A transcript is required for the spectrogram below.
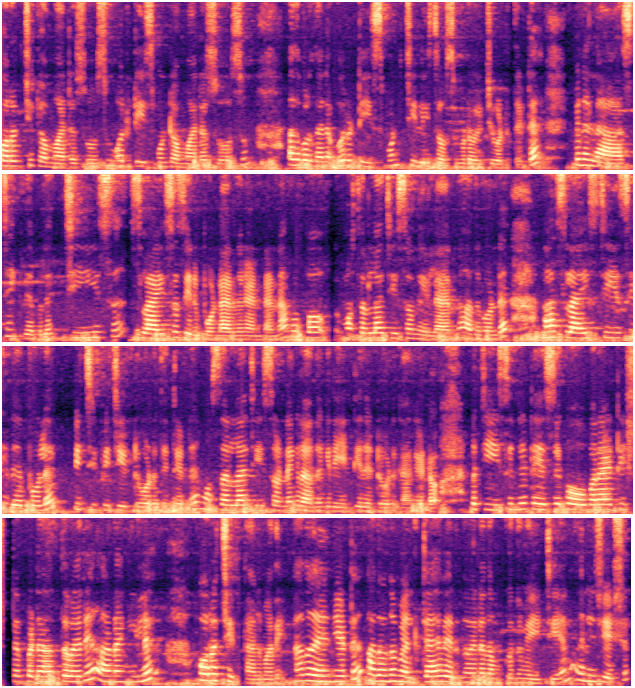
കുറച്ച് ടൊമാറ്റോ സോസും ഒരു ടീസ്പൂൺ ടൊമാറ്റോ സോസും അതുപോലെ തന്നെ ഒരു ടീസ്പൂൺ ചില്ലി സോസും കൂടെ ഒഴിച്ച് കൊടുത്തിട്ട് പിന്നെ ലാസ്റ്റ് ഇതേപോലെ ചീസ് സ്ലൈസസ് ഇരിപ്പുണ്ടായിരുന്നു രണ്ടെണ്ണം. അപ്പോൾ മൊസറല്ല ചീസൊന്നും ഇല്ലായിരുന്നു. അതുകൊണ്ട് ആ സ്ലൈസ് ചീസ് ഇതേപോലെ പിച്ചി പിച്ചി ഇട്ട് കൊടുത്തിട്ടുണ്ട്. മൊസറല്ല ചീസ് ഉണ്ടെങ്കിൽ അതൊന്ന് ഗ്രേറ്റ് ചെയ്തിട്ട് കൊടുക്കാം കേട്ടോ. അപ്പോൾ ചീസിന്റെ ടേസ്റ്റൊക്കെ ഓവറായിട്ട് ഇഷ്ടപ്പെടാത്തവർ ആണെങ്കിൽ കുറച്ചിട്ടാൽ മതി. അത് കഴിഞ്ഞിട്ട് അതൊന്ന് മെൽറ്റായി വരുന്നവരെ നമുക്കൊന്ന് വെയിറ്റ് ചെയ്യാം. അതിനുശേഷം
